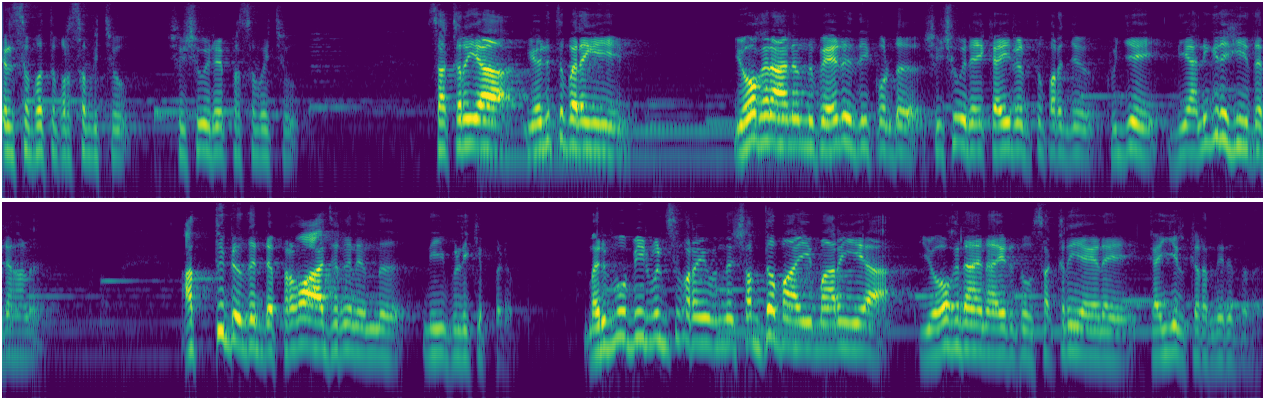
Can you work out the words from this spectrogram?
എലിസബത്ത് പ്രസവിച്ചു ശിശുവിനെ പ്രസവിച്ചു. സക്രിയ എഴുത്തു പലകയിൽ യോഗനാൻ എന്ന് പേരെഴുതിക്കൊണ്ട് ശിശുവിനെ കയ്യിലെടുത്ത് പറഞ്ഞു കുഞ്ഞെ നീ അനുഗ്രഹീതനാണ്. അത്യുന്നതന്റെ പ്രവാചകൻ എന്ന് നീ വിളിക്കപ്പെടും. മരുഭൂമിയിൽ വിളിച്ചു പറയുമെന്ന് ശബ്ദമായി മാറിയ യോഹനാനായിരുന്നു സക്രിയയുടെ കയ്യിൽ കിടന്നിരുന്നത്.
